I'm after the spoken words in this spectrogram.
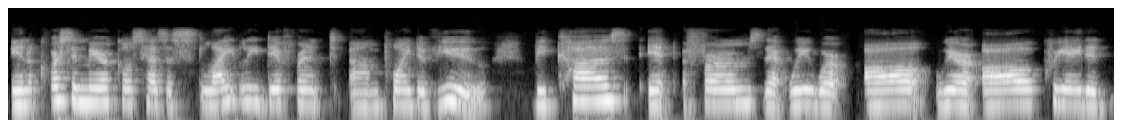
in A Course in Miracles has a slightly different um, point of view because it affirms that we were all we are all created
